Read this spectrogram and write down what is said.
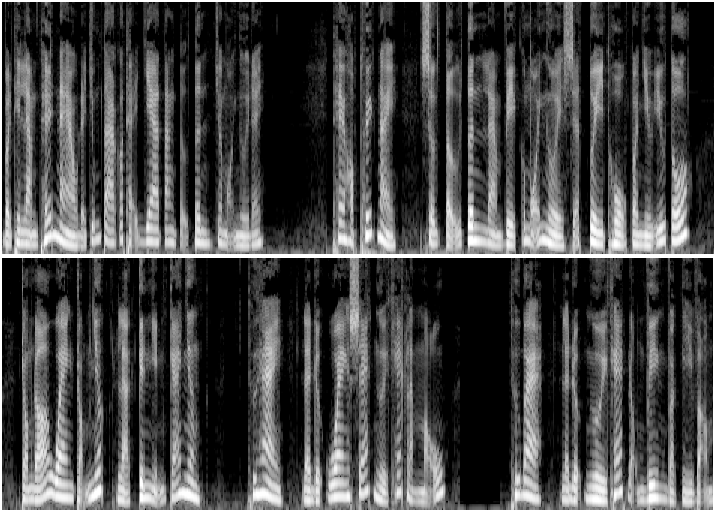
vậy thì làm thế nào để chúng ta có thể gia tăng tự tin cho mọi người đây? Theo học thuyết này, sự tự tin làm việc của mỗi người sẽ tùy thuộc vào nhiều yếu tố. Trong đó quan trọng nhất là kinh nghiệm cá nhân. Thứ hai là được quan sát người khác làm mẫu. Thứ ba là được người khác động viên và kỳ vọng.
